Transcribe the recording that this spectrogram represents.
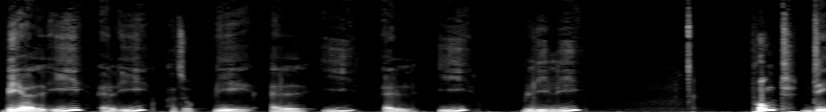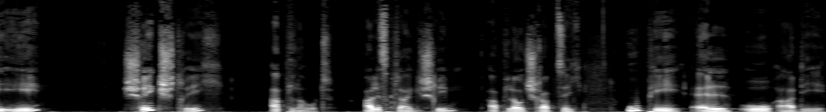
B-L-I-L-I, also B-L-I-L-I blili.de Schrägstrich Upload. Alles klein geschrieben. Upload schreibt sich U-P-L-O-A-D.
